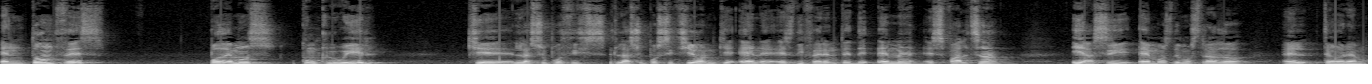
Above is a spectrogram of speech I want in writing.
Entonces, podemos concluir que la, suposición que n es diferente de m es falsa y así hemos demostrado el teorema.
